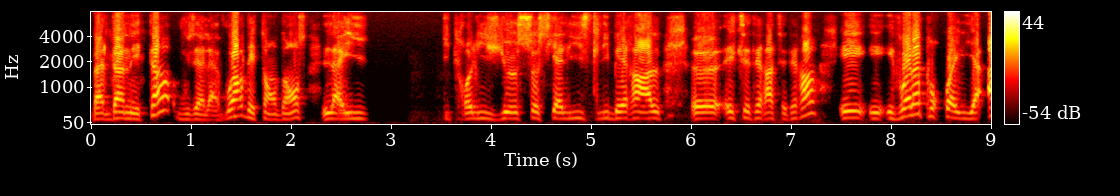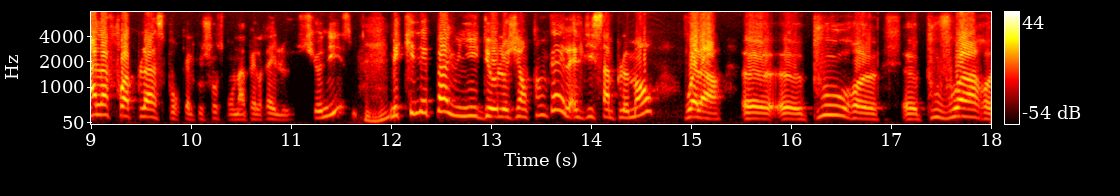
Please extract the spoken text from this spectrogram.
ben, d'un État, vous allez avoir des tendances laïques religieux, socialiste, libéral, etc., etc. Et, voilà pourquoi il y a à la fois place pour quelque chose qu'on appellerait le sionisme, mhm. mais qui n'est pas une idéologie en tant que telle. Elle dit simplement, voilà, euh, euh, pour euh, pouvoir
